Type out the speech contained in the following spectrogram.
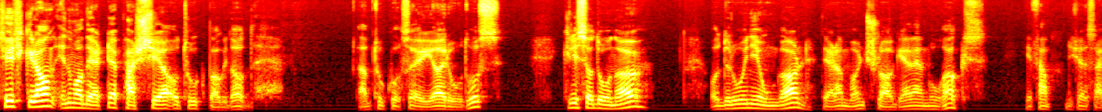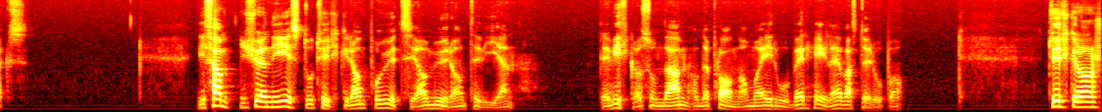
Tyrkerne invaderte Persia og tok Bagdad. De tok også øya Rodos, kryssa Donau og dro inn i Ungarn, der de vant slaget ved Mohaks i 1526. I 1529 sto tyrkerne på utsida av murene til Wien. Det virka som de hadde planer om å erobre hele Vest-Europa. Tyrkerne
